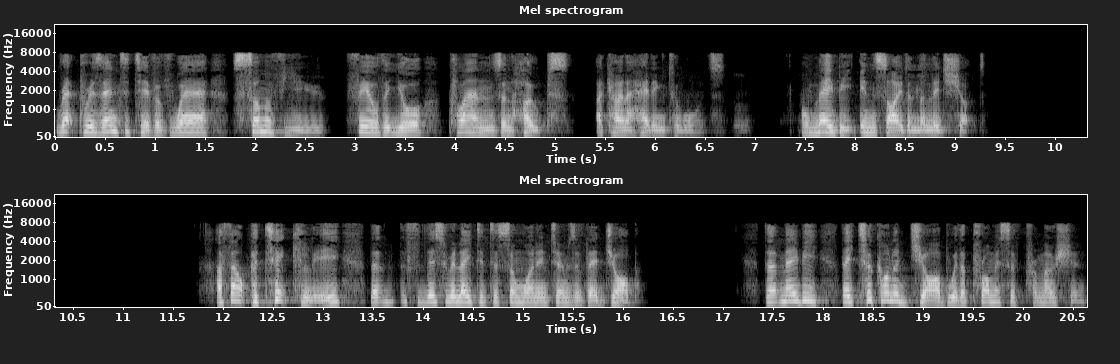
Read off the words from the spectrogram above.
representative of where some of you feel that your plans and hopes are kind of heading towards or maybe inside and the lid shut. I felt particularly that this related to someone in terms of their job. That maybe they took on a job with a promise of promotion.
